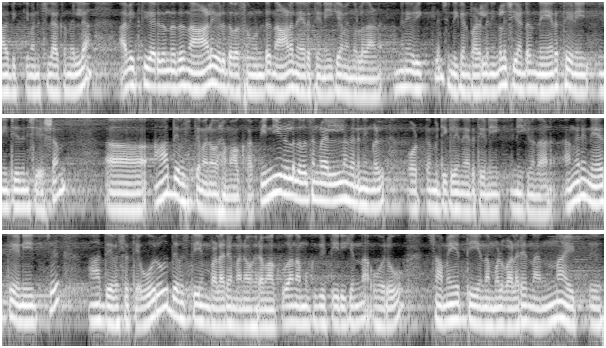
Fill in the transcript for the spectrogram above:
ആ വ്യക്തി മനസ്സിലാക്കുന്നില്ല. ആ വ്യക്തി കരുതുന്നത് നാളെ ഒരു ദിവസമുണ്ട് നാളെ നേരത്തെ എണീക്കാം എന്നുള്ളതാണ്. അങ്ങനെ ഒരിക്കലും ചിന്തിക്കാൻ പാടില്ല. നിങ്ങൾ ചെയ്യേണ്ടത് നേരത്തെ എണീ എണീറ്റതിന് ശേഷം ആ, ദിവസത്തെ മനോഹരമാക്കുക. പിന്നീടുള്ള ദിവസങ്ങളെല്ലാം തന്നെ നിങ്ങൾ ഓട്ടോമാറ്റിക്കലി നേരത്തെ എണീ എണീക്കുന്നതാണ്. അങ്ങനെ നേരത്തെ എണീറ്റ് ആ ദിവസത്തെ ഓരോ ദിവസത്തെയും വളരെ മനോഹരമാക്കുക. നമുക്ക് കിട്ടിയിരിക്കുന്ന ഓരോ സമയത്തെയും നമ്മൾ വളരെ നന്നായിട്ട്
